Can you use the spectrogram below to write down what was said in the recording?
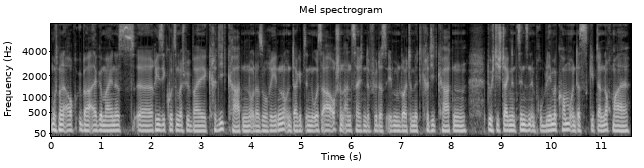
muss man auch über allgemeines äh, Risiko zum Beispiel bei Kreditkarten oder so reden. Und da gibt es in den USA auch schon Anzeichen dafür, dass eben Leute mit Kreditkarten durch die steigenden Zinsen in Probleme kommen. Und das gibt dann nochmal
